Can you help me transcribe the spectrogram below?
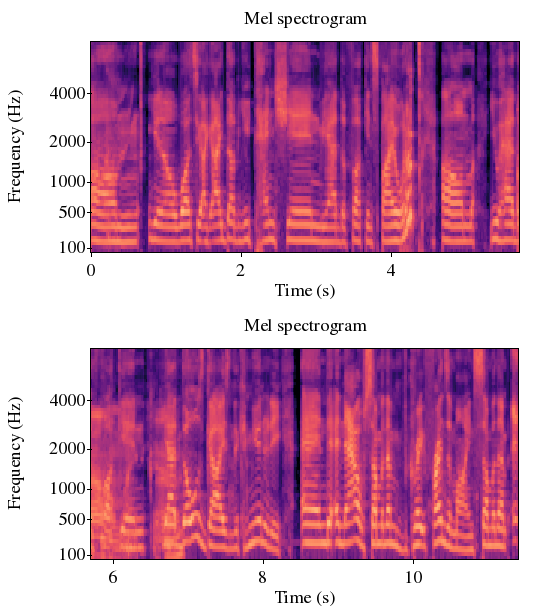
Um, you know what's like IW tension. We had the fucking spy. Um, you had the Oh fucking. You had those guys in the community, and and now some of them great friends of mine. Some of them. eh.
